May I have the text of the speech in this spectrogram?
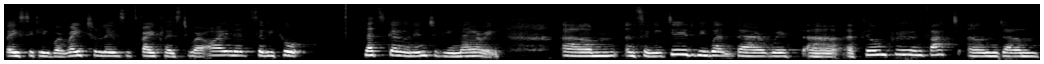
basically where Rachael lives. It's very close to where I live. So we thought, let's go and interview Mary. Um, and so we did. We went there with uh, a film crew, in fact, and um,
